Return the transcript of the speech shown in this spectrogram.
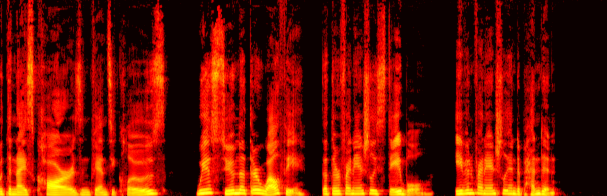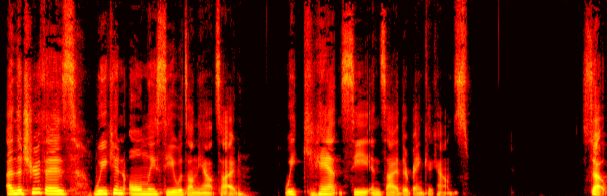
with the nice cars and fancy clothes, we assume that they're wealthy, that they're financially stable, even financially independent. And the truth is, we can only see what's on the outside we can't see inside their bank accounts. So,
